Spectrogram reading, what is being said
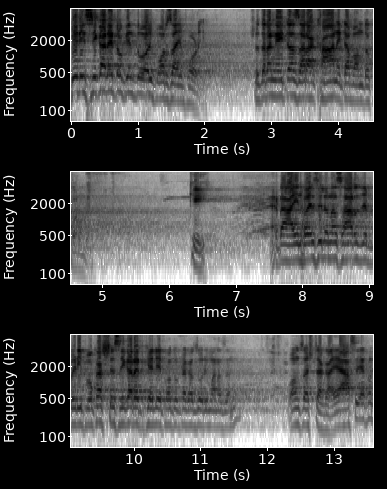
বিড়ি সিগারেটও কিন্তু ওই পর্যায়ে পড়ে। সুতরাং এটা যারা খান, এটা বন্ধ করবে। কি? একটা আইন হয়েছিল না স্যার যে বিড়ি প্রকাশ্যে সিগারেট খেলে কত টাকা জরিমানা জানো? পঞ্চাশ টাকা। এ আছে এখন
